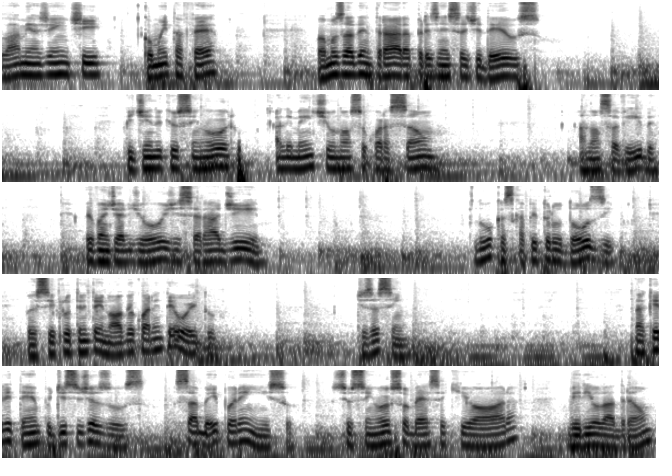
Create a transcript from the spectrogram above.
Olá, minha gente, com muita fé, vamos adentrar a presença de Deus, pedindo que o Senhor alimente o nosso coração, a nossa vida. O evangelho de hoje será de Lucas, capítulo 12, versículo 39 a 48. Diz assim: Naquele tempo disse Jesus: Sabei, porém, isso: se o Senhor soubesse a que hora viria o ladrão,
